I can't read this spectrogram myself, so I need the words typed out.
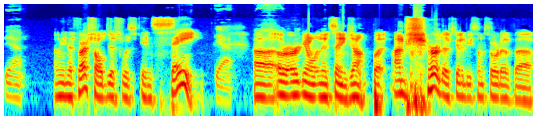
Yeah. I mean, the threshold just was insane, Yeah. uh, or, or you know, an insane jump. But I'm sure there's going to be some sort of uh,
